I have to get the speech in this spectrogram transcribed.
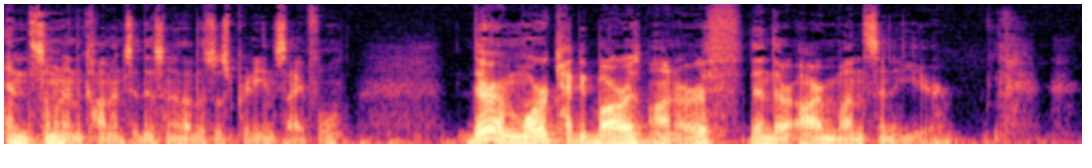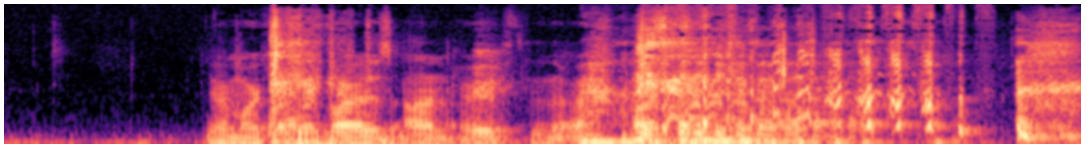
And someone in the comments said this, and I thought this was pretty insightful. There are more capybaras on Earth than there are months in a year. There are more capybaras on Earth than there are.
